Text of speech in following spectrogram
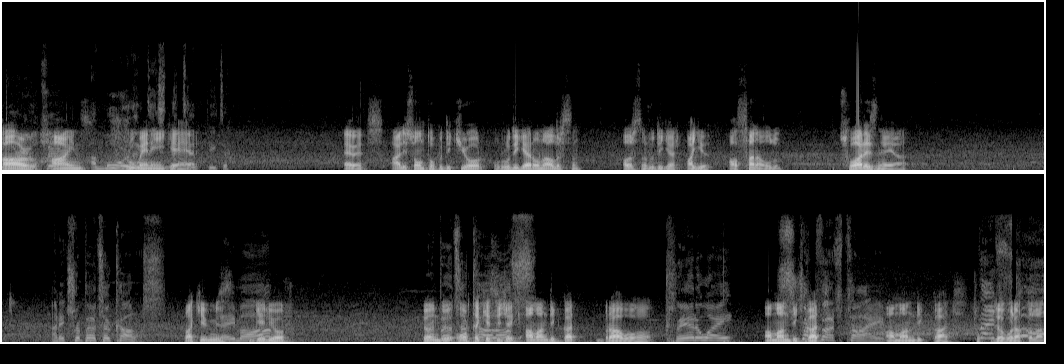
Karl Heinz Rummenigge. Evet. Alisson topu dikiyor. Rudiger onu alırsın. Alırsın Rudiger. Ayı. Alsana oğlum. Suarez ne ya? Rakibimiz geliyor. Döndü. Orta kesecek. Aman dikkat. Bravo. Aman dikkat. Aman dikkat. Çok güzel gol attı lan.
